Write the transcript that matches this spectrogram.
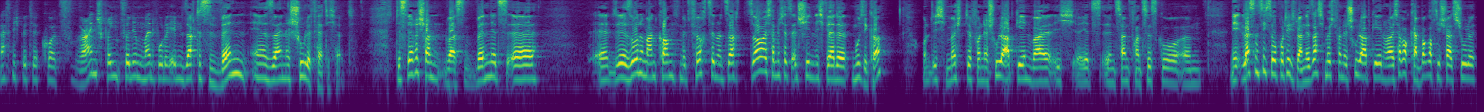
Lass mich bitte kurz reinspringen zu dem Moment, wo du eben sagtest, wenn er seine Schule fertig hat. Das wäre schon was, wenn jetzt äh, äh, der Sohnemann kommt mit 14 und sagt, so, ich habe mich jetzt entschieden, ich werde Musiker und ich möchte von der Schule abgehen, weil ich äh, jetzt in San Francisco ähm, Nee, lass uns nicht so hypothetisch bleiben. Der sagt, ich möchte von der Schule abgehen oder ich habe auch keinen Bock auf die scheiß Schule.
